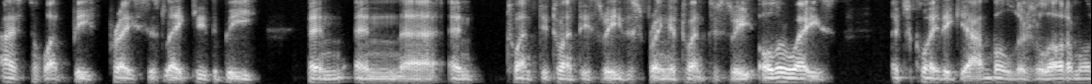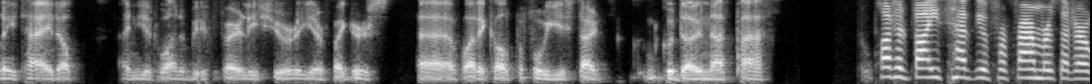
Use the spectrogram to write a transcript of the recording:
as to what beef price is likely to be in in uh, in 2023, the spring of 23? Otherwise, it's quite a gamble. There's a lot of money tied up, and you'd want to be fairly sure of your figures, uh, what I call before you start go down that path. What advice have you for farmers that are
